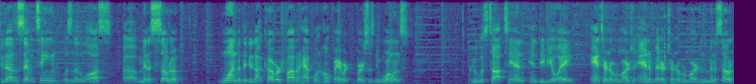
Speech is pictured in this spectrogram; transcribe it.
2017 was another loss. Uh, Minnesota won, but they did not cover. Five and a half point home favorite versus New Orleans who was top 10 in DVOA and turnover margin and a better turnover margin than Minnesota.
